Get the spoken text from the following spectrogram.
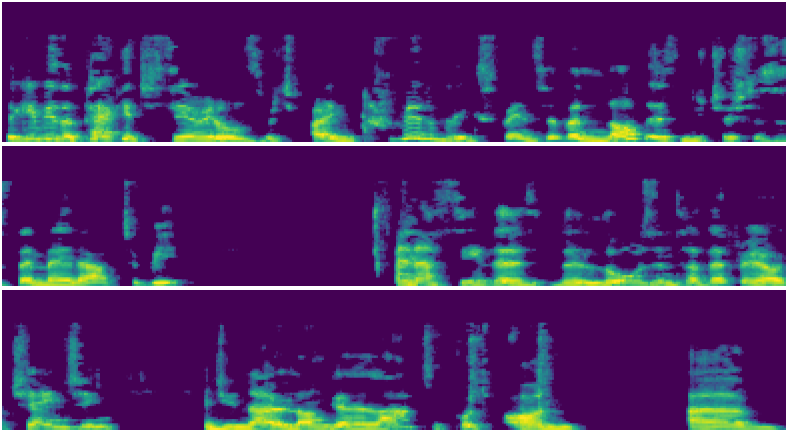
they give you the packaged cereals, which are incredibly expensive and not as nutritious as they're made out to be. And I see the, the laws in South Africa are changing and you're no longer allowed to put on, um,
